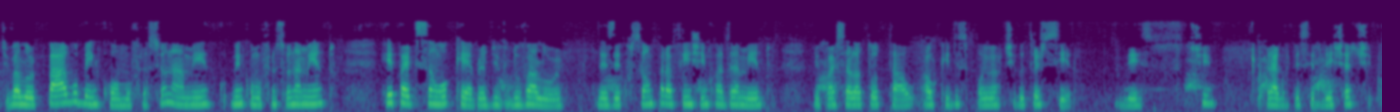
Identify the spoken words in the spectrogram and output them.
de valor pago, bem como fracionamento, bem como fracionamento, repartição ou quebra de, do valor da execução para fins de enquadramento de parcela total ao que dispõe o artigo 3 deste parágrafo 3 deste artigo.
